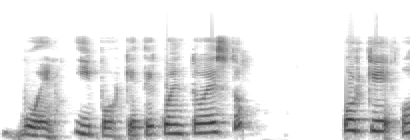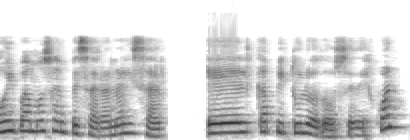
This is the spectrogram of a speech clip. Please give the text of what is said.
Bueno, ¿y por qué te cuento esto? Porque hoy vamos a empezar a analizar el capítulo 12 de Juan,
